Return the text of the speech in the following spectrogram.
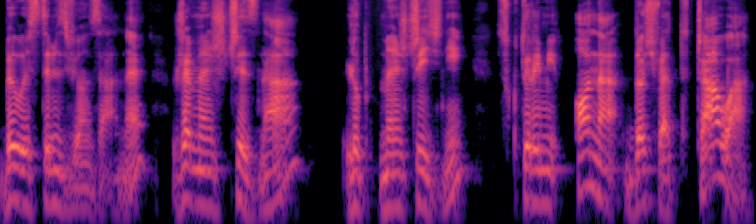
były z tym związane, że mężczyzna lub mężczyźni, z którymi ona doświadczała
